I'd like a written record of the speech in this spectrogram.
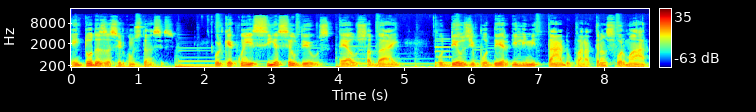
em todas as circunstâncias, porque conhecia seu Deus, El Shaddai, o Deus de poder ilimitado para transformar.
